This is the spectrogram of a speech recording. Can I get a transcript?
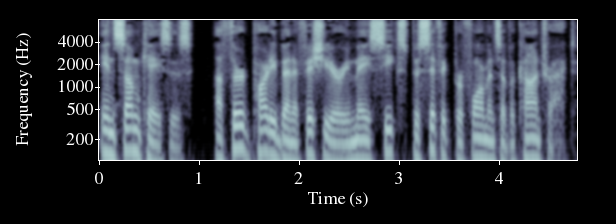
In some cases, a third party beneficiary may seek specific performance of a contract.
